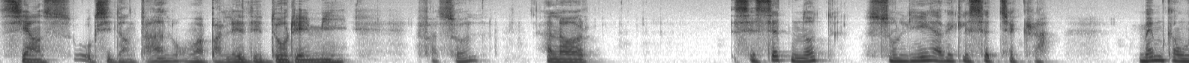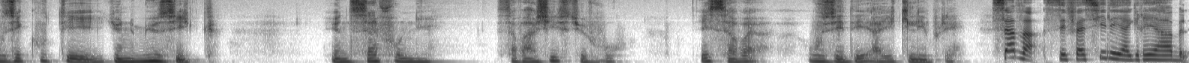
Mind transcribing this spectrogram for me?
science occidentale, on va parler de do, ré, mi, fa, sol. Alors, ces sept notes sont liés avec les sept chakras. Même quand vous écoutez une musique, une symphonie, ça va agir sur vous et ça va vous aider à équilibrer. Ça va, c'est facile et agréable.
